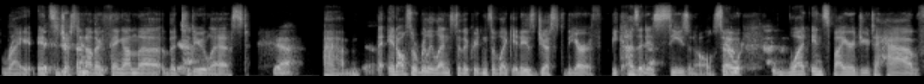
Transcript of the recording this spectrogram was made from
right. it's just another thing on the the Yeah. to-do list. Yeah. Um it also really lends to the credence of like it is just the earth because it is Yeah. seasonal. So what inspired you to have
